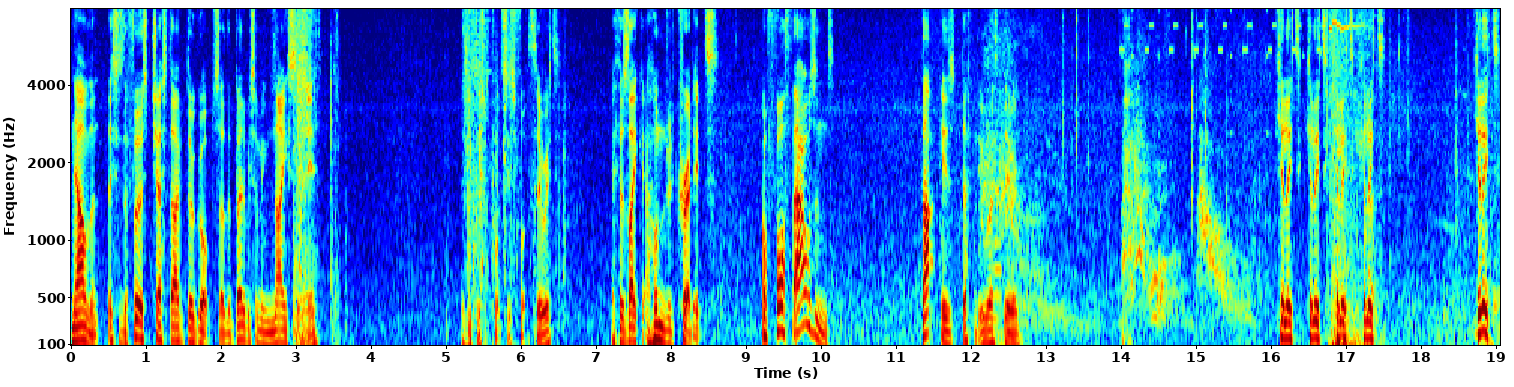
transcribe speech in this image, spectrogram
Now then, this is the first chest I've dug up, so there better be something nice in here. As he just puts his foot through it. If there's like a hundred credits. Oh, 4,000! That is definitely worth doing. Kill it, kill it, kill it, kill it. Kill it!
